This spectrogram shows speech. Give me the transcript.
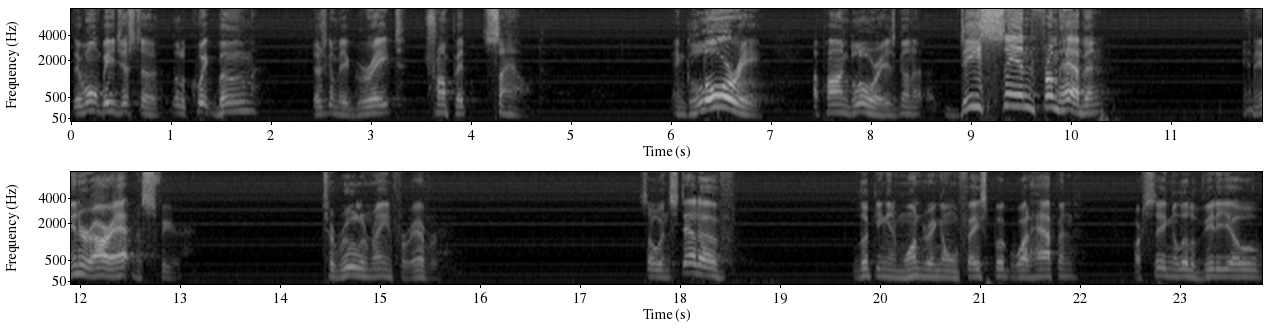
There won't be just a little quick boom, there's going to be a great trumpet sound. And glory upon glory is going to descend from heaven and enter our atmosphere to rule and reign forever. So instead of looking and wondering on Facebook what happened or seeing a little video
